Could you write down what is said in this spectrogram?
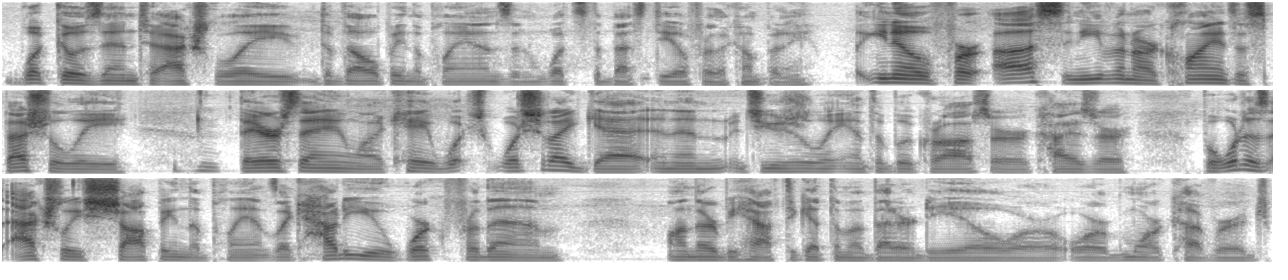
what goes into actually developing the plans and what's the best deal for the company. You know, for us and even our clients, especially, they're saying like, "Hey, what sh- what should I get?" And then it's usually Anthem Blue Cross or Kaiser. But what is actually shopping the plans? Like, how do you work for them on their behalf to get them a better deal or or more coverage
